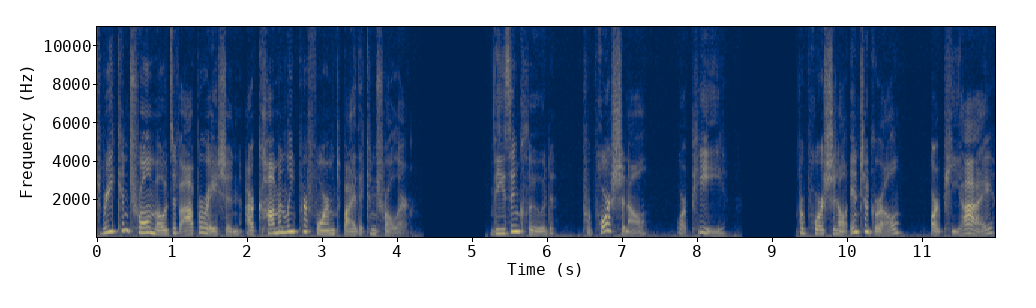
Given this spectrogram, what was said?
Three control modes of operation are commonly performed by the controller. These include proportional, or P, proportional integral, or PI,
